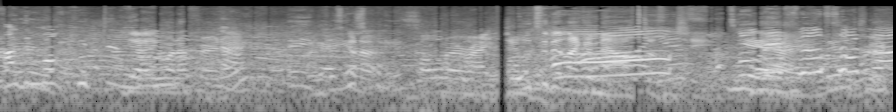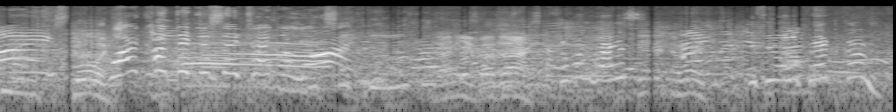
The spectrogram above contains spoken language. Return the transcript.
I can walk you through. Yeah, you want a photo? There you go. I'm just gonna hold her right. She looks a bit like a mouse, doesn't she? They feel so nice. Why can't they just say take come on guys if you want a pet come.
